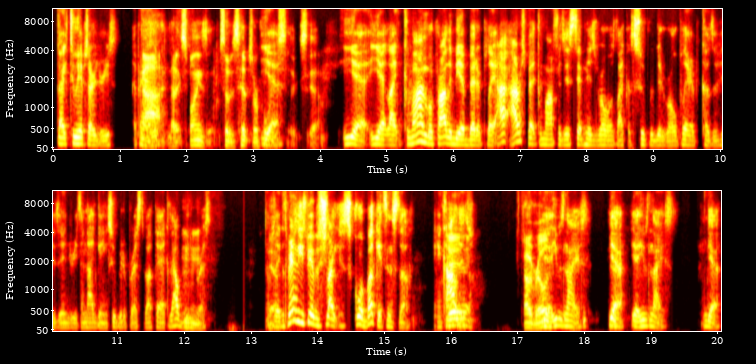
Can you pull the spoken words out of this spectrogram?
like two hip surgeries. Apparently, nah that explains it so his hips are 46 yeah Yeah, yeah. Like Kevon will probably be a better player. I, I respect Kevon for just accepting his role as like a super good role player because of his injuries and not getting super depressed about that. Because I would be Mhm. depressed. You know what I'm Yeah. saying? 'Cause apparently these people like score buckets and stuff in college. yeah. Yeah, oh really Yeah, he was nice. Yeah, yeah, he was nice. Yeah.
